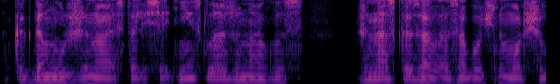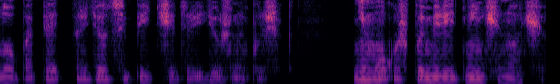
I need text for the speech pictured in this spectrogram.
А когда муж с женой остались одни с глазу на глаз, Жена сказала, озабоченно морщи лоб, опять придется пить четыре дюжины пышек. Не мог уж помереть нынче ночью.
